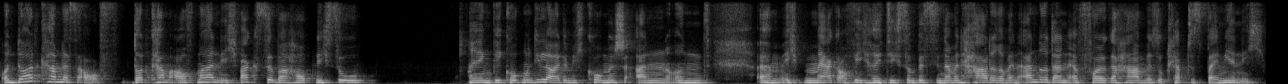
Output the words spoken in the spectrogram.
Und dort kam das auf. Dort kam auf, Mann, ich wachse überhaupt nicht so. Irgendwie gucken die Leute mich komisch an und ähm, ich merke auch, wie ich richtig so ein bisschen damit hadere, wenn andere dann Erfolge haben. So klappt es bei mir nicht.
